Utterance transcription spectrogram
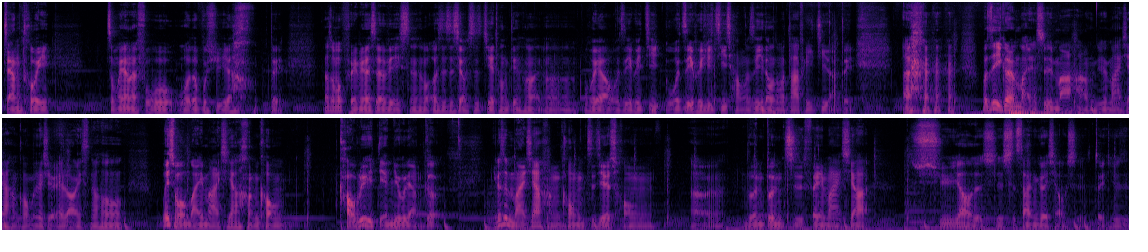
怎样推，怎么样的服务我都不需要，对。那什么 Premier Service，那什么二十四小时接通电话，呃，不会啊，我自己会机，我自己会去机场，我自己动什么大飞机啦，对，啊，我自己个人买的是马航，就是马来西亚航空 Malaysia Airlines。然后为什么买马来西亚航空？考虑点有两个，一个是马来西亚航空直接从呃伦敦直飞马来西亚，需要的是十三个小时，对，就是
